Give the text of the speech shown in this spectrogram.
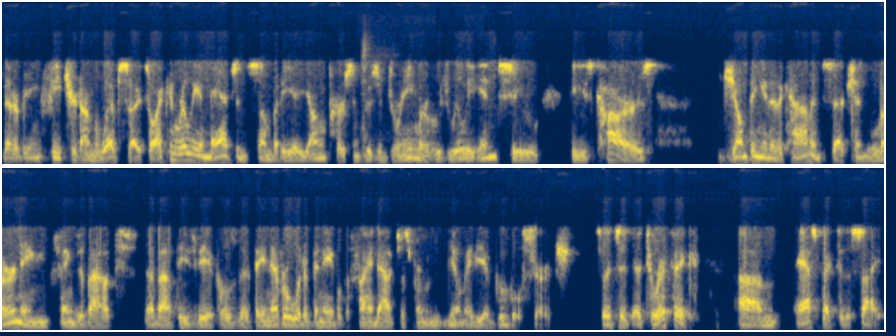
that are being featured on the website so i can really imagine somebody a young person who's a dreamer who's really into these cars jumping into the comments section learning things about about these vehicles that they never would have been able to find out just from you know maybe a google search so it's a, a terrific um, aspect to the site.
